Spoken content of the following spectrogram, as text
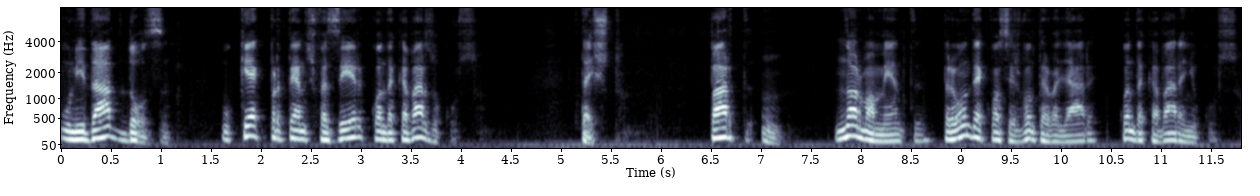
Unidade 12. O que é que pretendes fazer quando acabares o curso? Texto. Parte 1. Normalmente, para onde é que vocês vão trabalhar quando acabarem o curso?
